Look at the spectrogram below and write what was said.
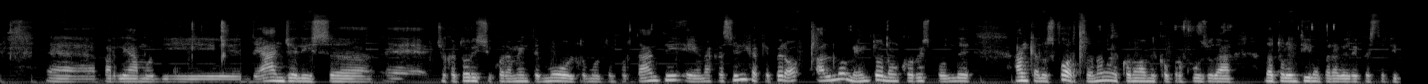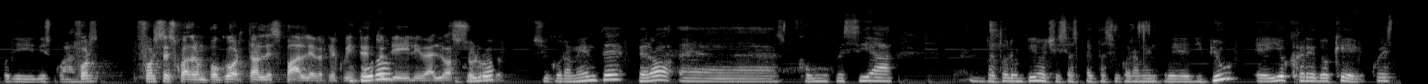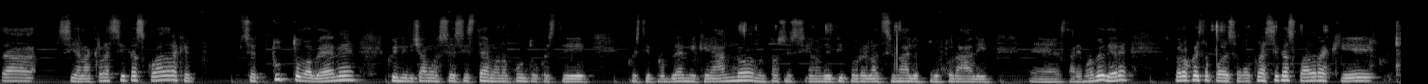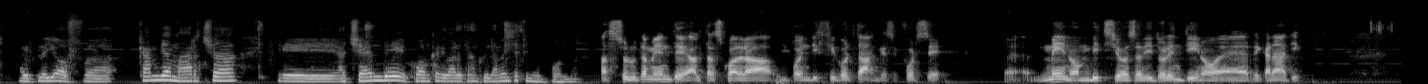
eh, parliamo di De Angelis, eh, giocatori sicuramente molto molto importanti e una classifica che però al momento non corrisponde anche allo sforzo no? economico profuso da, da, Tolentino per avere questo tipo di, di squadra. Forse, forse squadra un po' corta alle spalle perché Sicuro? è di livello assoluto. Sicuro? Sicuramente, però eh, comunque sia da Tolentino ci si aspetta sicuramente di più e io credo che questa sia la classica squadra che se tutto va bene, quindi diciamo se sistemano appunto questi, questi problemi che hanno, non so se siano di tipo relazionali o strutturali, eh, staremo a vedere, però questa può essere la classica squadra che ai playoff cambia marcia, e accende e può anche arrivare tranquillamente fino in fondo. Assolutamente, altra squadra un po' in difficoltà, anche se forse eh, meno ambiziosa di Tolentino è Recanati.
